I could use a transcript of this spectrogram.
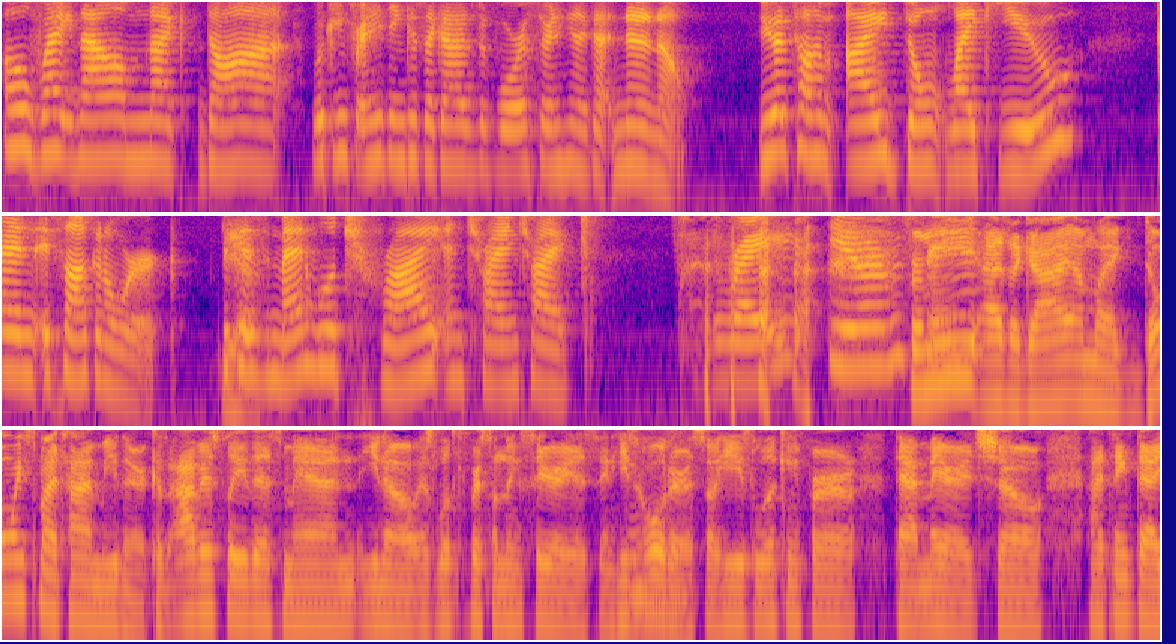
"Oh, right now I'm like not looking for anything because I got a divorce or anything like that." No, no, no. You got to tell him, "I don't like you," and it's not going to work because Yeah. men will try and try and try. Right? You know what I'm For saying? me, as a guy, I'm like, don't waste my time either, because obviously this man, you know, is looking for something serious, and he's Mm-hmm. older, so he's looking for that marriage. So I think that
